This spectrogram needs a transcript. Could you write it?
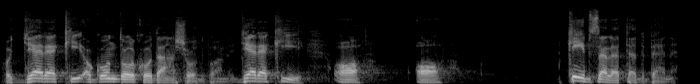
hogy gyere ki a gondolkodásodban, gyere ki a, a képzeletedben,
